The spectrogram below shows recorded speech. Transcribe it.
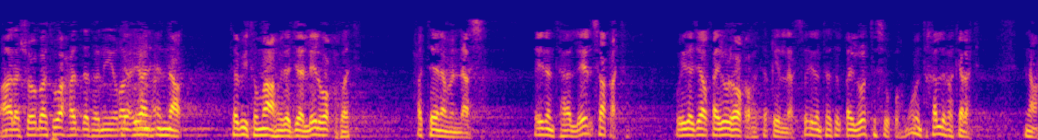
قال شعبة وحدثني رجل يعني النار تبيت معهم إذا جاء الليل وقفت حتى ينام الناس. فإذا انتهى الليل ساقتهم وإذا جاء القيلولة وقفت تقيل الناس. فإذا انتهت القيلولة تسوقهم. ومن تخلف أكلته نعم.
